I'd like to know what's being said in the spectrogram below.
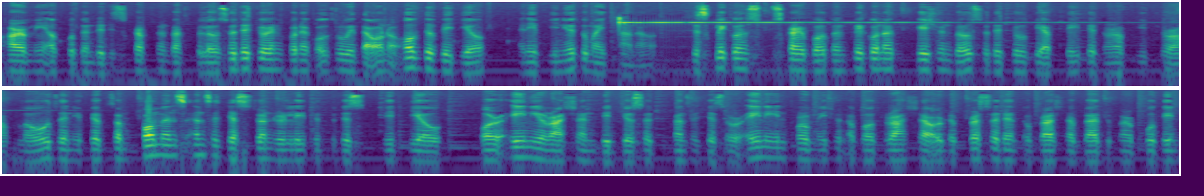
Army. I'll put in the description box below so that you can connect also with the owner of the video. And if you're new to my channel, just click on subscribe button, click on notification bell so that you'll be updated on our future uploads. And if you have some comments and suggestions related to this video or any Russian videos that you can suggest or any information about Russia or the president of Russia, Vladimir Putin,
